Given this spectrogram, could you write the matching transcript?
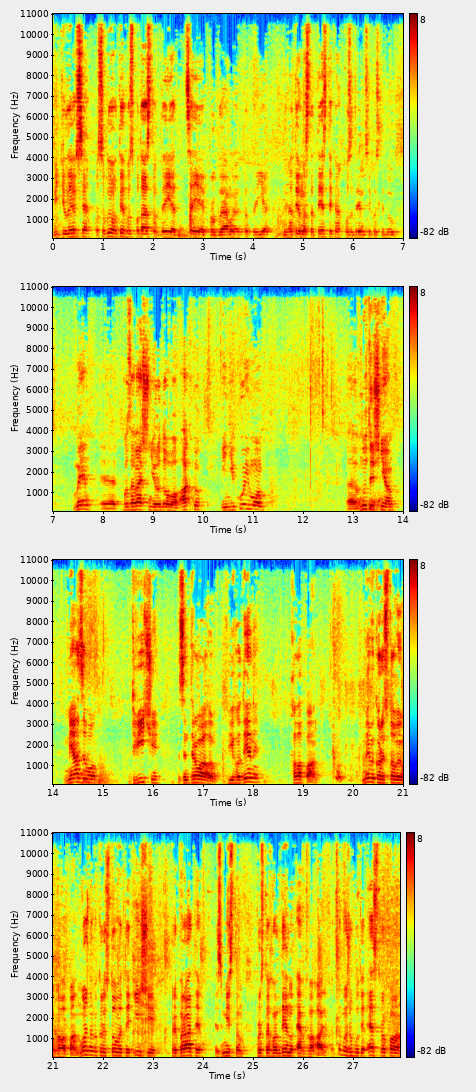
відділився, особливо в тих господарствах, де є, це є проблемою, тобто є негативна статистика по затримці посліду, ми е, по завершенню родового акту індикуємо е, внутрішньо м'язово двічі з інтервалом 2 години галапан. Ми використовуємо галапан. Можна використовувати інші препарати з містом простагландину F2 альфа. Це може бути естрофан,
